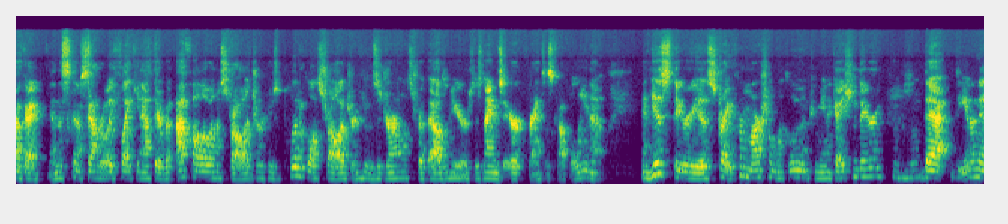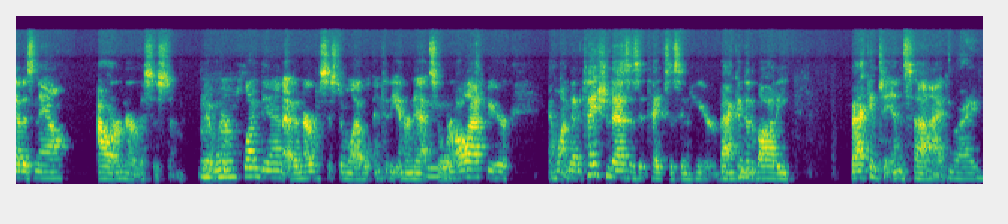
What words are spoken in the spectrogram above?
okay, and this is going to sound really flaky out there, but I follow an astrologer who's a political astrologer, and he was a journalist for a thousand years. His name is Eric Francis Coppolino, and his theory is straight from Marshall McLuhan communication theory mm-hmm. that the internet is now our nervous system. That we're mm-hmm. plugged in at a nervous system level into the internet, so we're mm. all out here. And what meditation does is it takes us in here, back into mm-hmm. the body, back into inside. Right.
